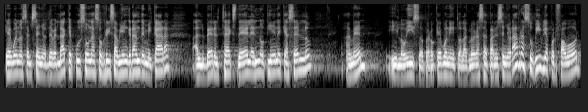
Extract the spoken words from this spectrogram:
Qué bueno es el Señor. De verdad que puso una sonrisa bien grande en mi cara al ver el text de Él. Él no tiene que hacerlo. Amén. Y lo hizo. Pero qué bonito. La gloria sea para el Señor. Abra su Biblia, por favor.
